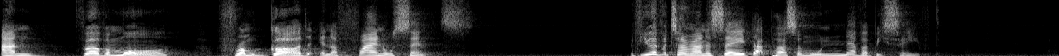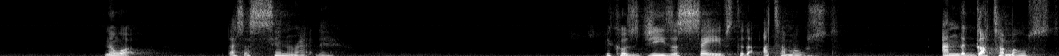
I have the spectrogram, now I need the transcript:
and furthermore from God in a final sense. If you ever turn around and say, that person will never be saved, you know what? That's a sin right there. Because Jesus saves to the uttermost and the guttermost.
